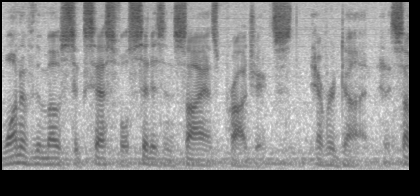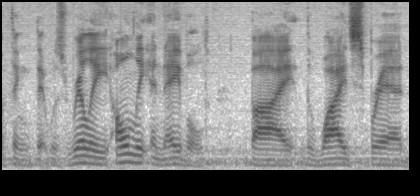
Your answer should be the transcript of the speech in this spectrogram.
one of the most successful citizen science projects ever done. And it's something that was really only enabled by the widespread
